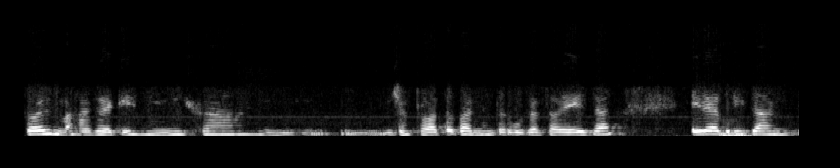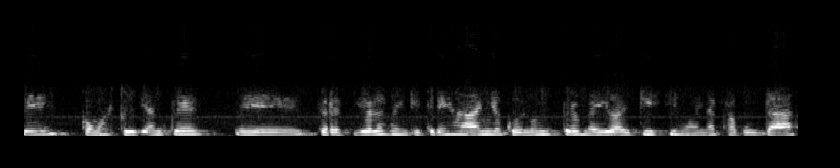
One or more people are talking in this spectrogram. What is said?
soy más allá de que es mi hija y, yo estaba totalmente orgullosa de ella. Era brillante como estudiante, eh, se recibió a los 23 años con un promedio altísimo en la facultad.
